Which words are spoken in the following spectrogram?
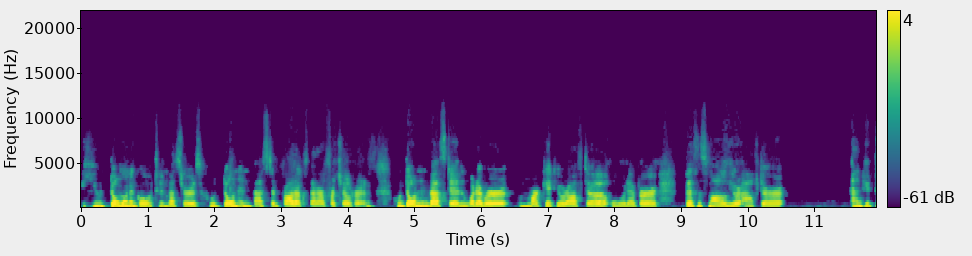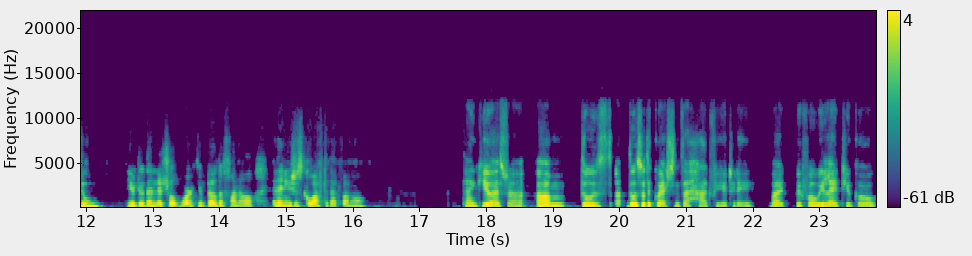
you don't want to go to investors who don't invest in products that are for children who don't invest in whatever market you're after or whatever business model you're after and you do you do the initial work you build a funnel and then you just go after that funnel Thank you, Asra. Um, those uh, those were the questions I had for you today. But before we let you go,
